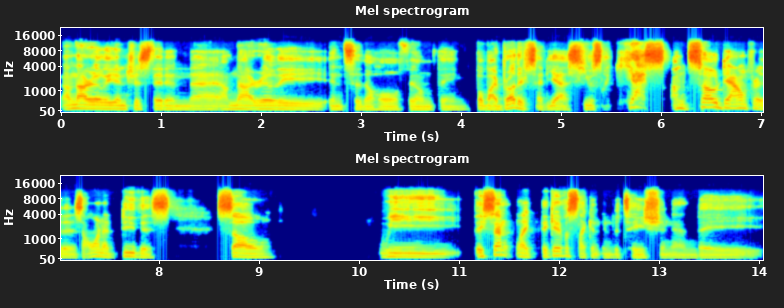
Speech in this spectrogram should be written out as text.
I'm not really interested in that. I'm not really into the whole film thing. But my brother said yes. He was like, Yes, I'm so down for this. I want to do this. So we they sent like they gave us like an invitation and they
